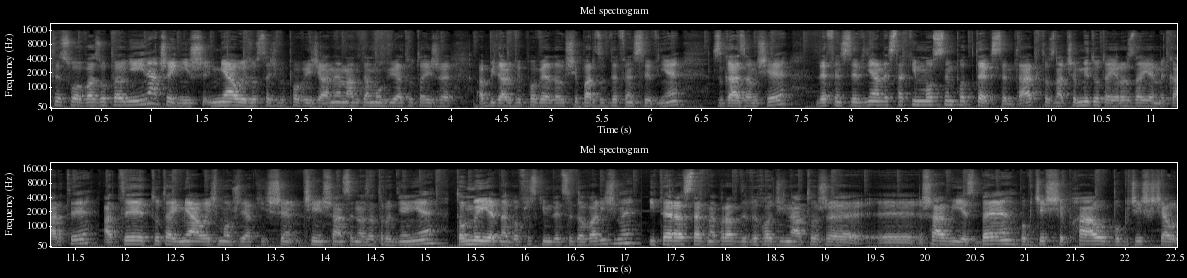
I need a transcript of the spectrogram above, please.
te słowa zupełnie inaczej niż miały zostać wypowiedziane. Magda mówiła tutaj, że Abidal wypowiadał się bardzo defensywnie. Zgadzam się, defensywnie, ale z takim mocnym podtekstem, tak? To znaczy, my tutaj rozdajemy karty, a ty tutaj miałeś może jakiś cień szansy na zatrudnienie, to my jednak o wszystkim decydowaliśmy. I teraz tak naprawdę wychodzi na to, że y, Xavi jest B, bo gdzieś się pchał, bo gdzieś chciał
